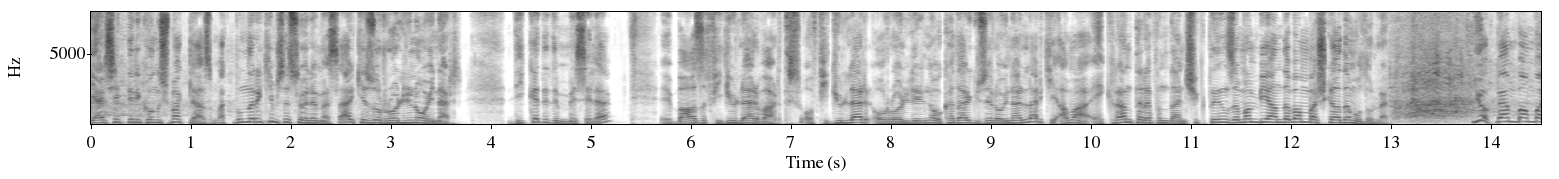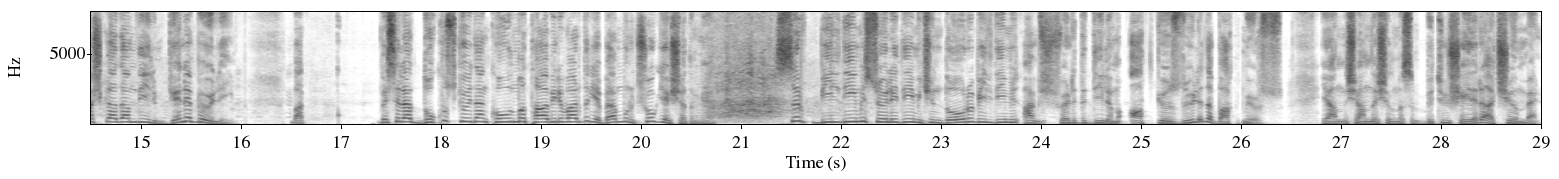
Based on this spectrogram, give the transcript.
Gerçekleri konuşmak lazım. Bak bunları kimse söylemez. Herkes o rolünü oynar. Dikkat edin mesela e, bazı figürler vardır. O figürler o rollerini o kadar güzel oynarlar ki ama ekran tarafından çıktığın zaman bir anda bambaşka adam olurlar. Yok ben bambaşka adam değilim. Gene böyleyim. Bak mesela dokuz köyden kovulma tabiri vardır ya ben bunu çok yaşadım ya. Sırf bildiğimi söylediğim için doğru bildiğimi abi şöyle de değil ama at gözlüğüyle de bakmıyoruz. Yanlış anlaşılmasın. Bütün şeyleri açığım ben.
